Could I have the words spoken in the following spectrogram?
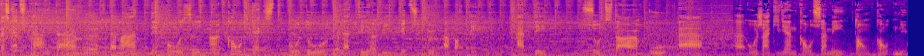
est-ce que tu prends le temps de vraiment déposer un contexte autour de la théorie que tu veux apporter à tes auditeurs ou à, euh, aux gens qui viennent consommer ton contenu?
